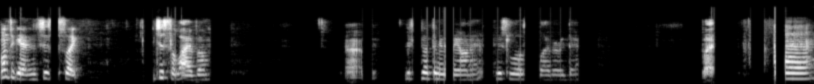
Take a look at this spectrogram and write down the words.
Once again, it's just like, just saliva. Uh, there's nothing really on it. Just a little saliva right there. But, uh,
